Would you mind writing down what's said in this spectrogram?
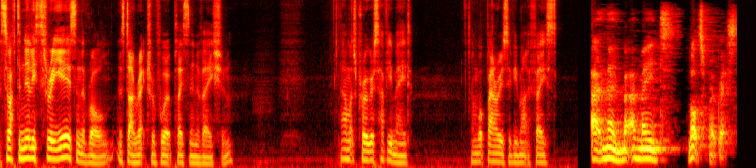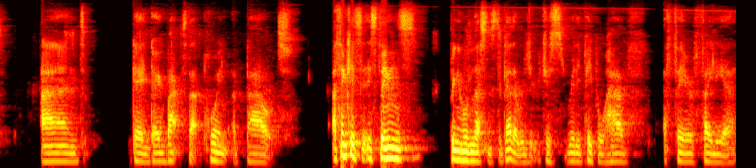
So, after nearly three years in the role as Director of Workplace and Innovation, how much progress have you made? And what barriers have you might have faced? Uh, no, I've made lots of progress. And again, going back to that point about, I think it's, it's things bringing all the lessons together, which, which is really people have a fear of failure.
